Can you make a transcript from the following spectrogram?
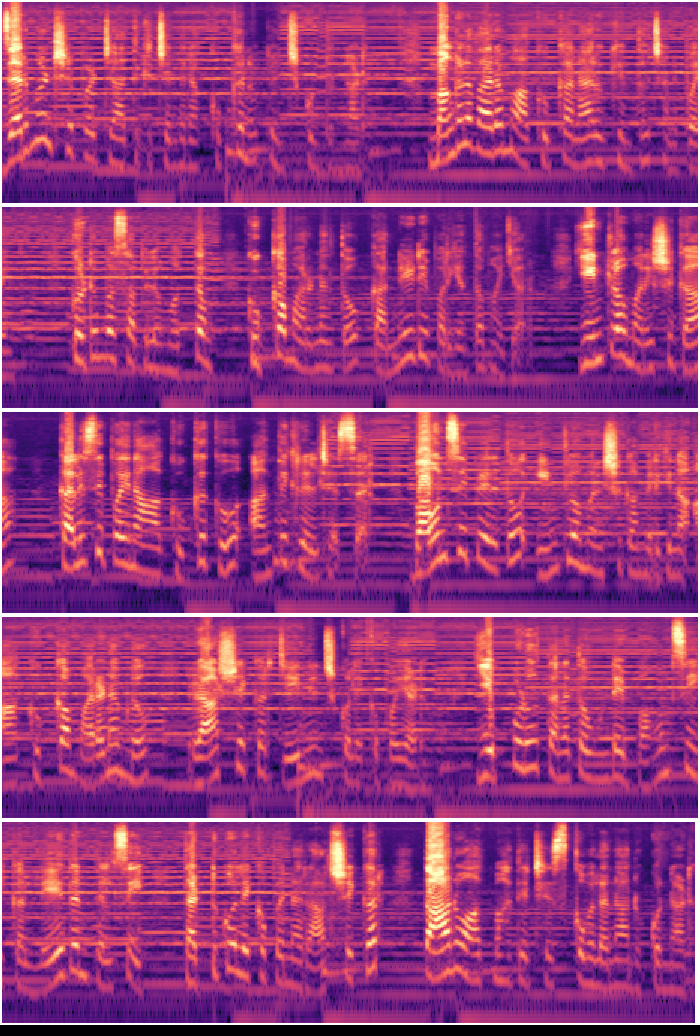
జర్మన్ షెపర్డ్ జాతికి చెందిన కుక్కను పెంచుకుంటున్నాడు. మంగళవారం ఆ కుక్క అనారోగ్యంతో చనిపోయింది. కుటుంబ సభ్యులు మొత్తం కుక్క మరణంతో కన్నీటి పర్యంతం అయ్యారు ఇంట్లో మనిషిగా కలిసిపోయిన ఆ కుక్కకు అంత్యక్రియలు చేశారు. బౌన్సీ పేరుతో ఇంట్లో మనిషిగా మెరిగిన ఆ కుక్క మరణంలో రాజశేఖర్ జీర్ణించుకోలేకపోయాడు. ఎప్పుడూ తనతో ఉండే బౌన్సీ ఇక లేదని తెలిసి తట్టుకోలేకపోయిన రాజశేఖర్ తాను ఆత్మహత్య చేసుకోవాలని అనుకున్నాడు.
